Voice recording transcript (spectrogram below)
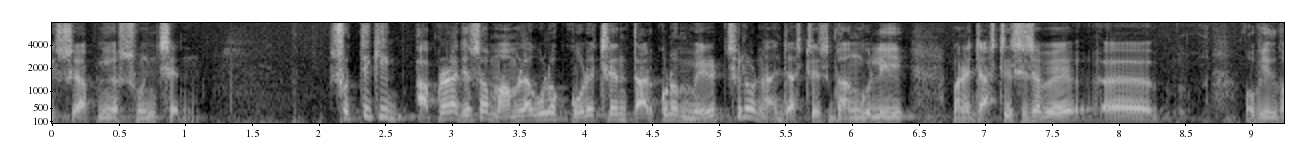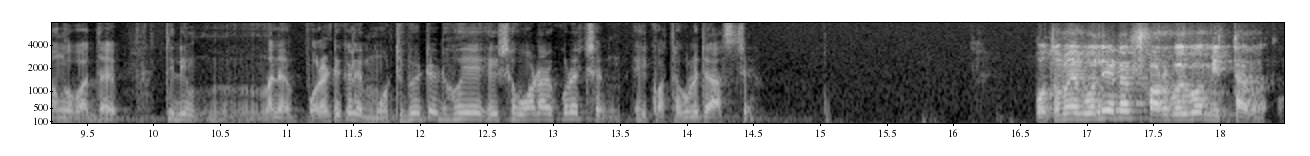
নিশ্চয়ই আপনিও শুনছেন। সত্যি কি আপনারা যেসব মামলাগুলো করেছেন, তার কোনো মেরিট ছিল না? জাস্টিস গাঙ্গুলি মানে জাস্টিস হিসাবে অভিজিৎ গঙ্গোপাধ্যায়, তিনি মানে পলিটিক্যালি মোটিভেটেড হয়ে এইসব অর্ডার করেছেন? এই কথাগুলো যে আসছে। প্রথমে বলি, এটা সর্বৈব মিথ্যা কথা।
